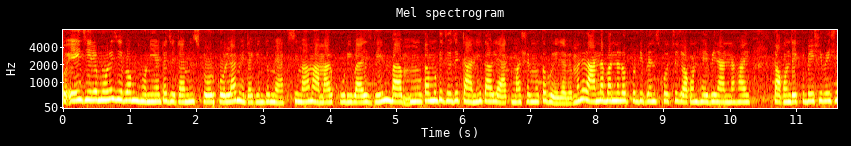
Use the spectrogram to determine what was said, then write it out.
তো এই জিরে মরিচ এবং ধনিয়াটা যেটা আমি স্টোর করলাম, এটা কিন্তু ম্যাক্সিমাম আমার কুড়ি বাইশ দিন বা মোটামুটি যদি টানি তাহলে এক মাসের মতো হয়ে যাবে। মানে রান্না বান্নার ওপর ডিপেন্ডস করছে, যখন হেভি রান্না হয় তখন তো একটু বেশি বেশি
